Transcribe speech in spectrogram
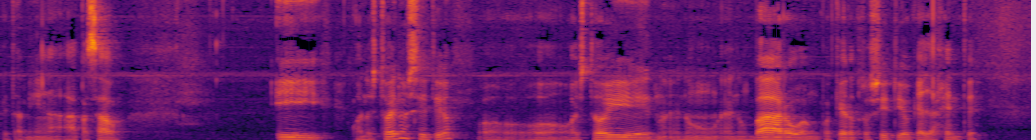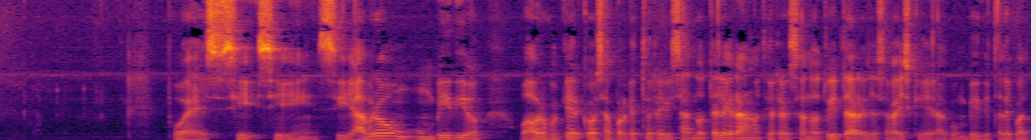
que también ha, pasado. Y cuando estoy en un sitio o, estoy en, un, en, un, bar o en cualquier otro sitio que haya gente, pues si, si, si abro un, vídeo o abro cualquier cosa porque estoy revisando Telegram o estoy revisando Twitter, ya sabéis que algún vídeo tal y cual,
